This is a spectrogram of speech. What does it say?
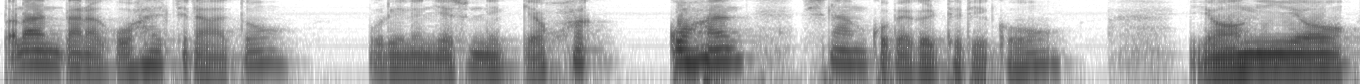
떠난다라고 할지라도 우리는 예수님께 확고한 신앙 고백을 드리고 영이요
